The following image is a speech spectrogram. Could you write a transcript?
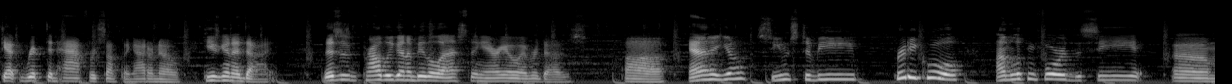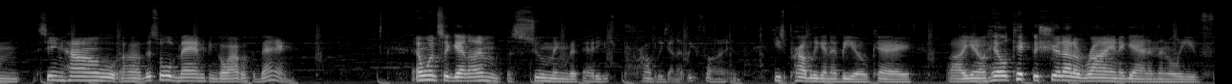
get ripped in half or something, I don't know. He's gonna die. This is probably gonna be the last thing Ario ever does. Uh, and it, you know, seems to be pretty cool. I'm looking forward to see, um, seeing how uh, this old man can go out with a bang. And once again, I'm assuming that Eddie's probably gonna be fine he's probably going to be okay. Uh, you know, he'll kick the shit out of Ryan again and then leave.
